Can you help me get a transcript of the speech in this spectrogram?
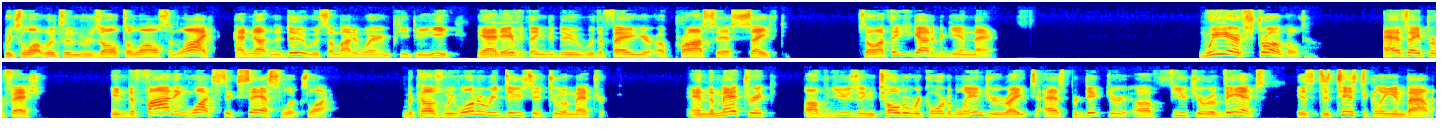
which was a result of loss in life, had nothing to do with somebody wearing PPE. It had mm-hmm. everything to do with the failure of process safety. So I think you got to begin there. We have struggled as a profession in defining what success looks like because we want to reduce it to a metric. And the metric of using total recordable injury rates as predictor of future events is statistically invalid.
